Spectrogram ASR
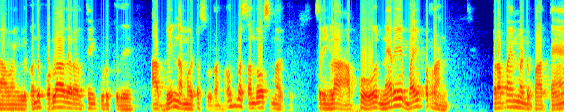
நான் எங்களுக்கு வந்து பொருளாதாரத்தையும் கொடுக்குது அப்படின்னு நம்மகிட்ட சொல்கிறாங்க ரொம்ப சந்தோஷமாக இருக்குது சரிங்களா? அப்போது நிறைய பயப்படுறாங்க. ஒரு அப்பாயின்மெண்ட் பார்த்தேன்.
